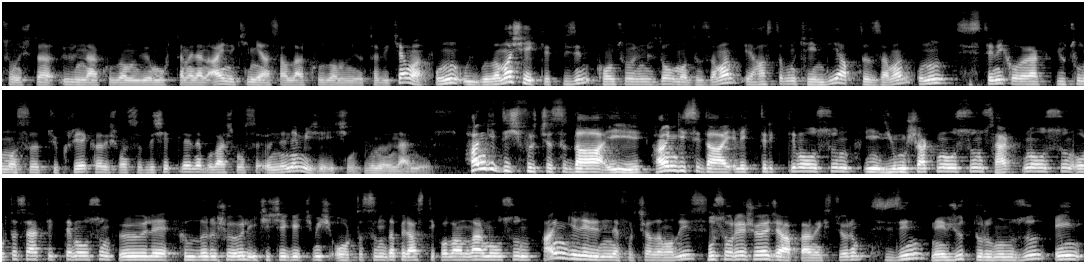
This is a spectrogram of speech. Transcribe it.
sonuçta ürünler kullanılıyor muhtemelen aynı kimyasallar kullanılıyor tabii ki ama onun uygulama şekli bizim kontrolümüzde olmadığı zaman e, hasta bunu kendi yaptığı zaman onun sistemik olarak yutulması, tükrüğe karışması, diş etlerine bulaşması önlenemeyeceği için bunu önermiyoruz. Hangi diş fırçası daha iyi? Hangisi daha iyi? Elektrikli mi olsun? Yumuşak mı olsun? Sert mi olsun? Orta sertlikte mi olsun? Böyle kılları şöyle iç içe geçmiş ortasında plastik olanlar mı olsun? Hangilerinle fırçalamalıyız? Bu soruya şöyle cevap vermek istiyorum. Sizin mevcut durumunuzu en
